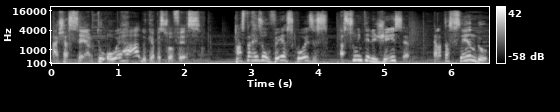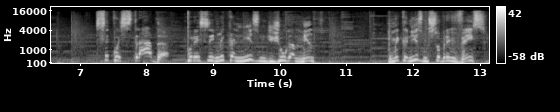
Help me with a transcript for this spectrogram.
Acha certo ou errado o que a pessoa fez. Mas para resolver as coisas, a sua inteligência, ela está sendo sequestrada por esse mecanismo de julgamento. Um mecanismo de sobrevivência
